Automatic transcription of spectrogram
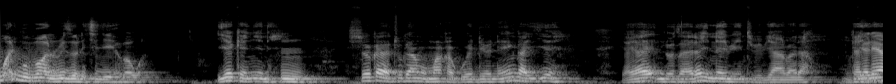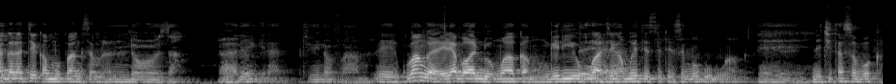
Mwali muva wano reason ki gye yabawa? Ye kenyini kisooka yatugamba omwaka gweddeyo naye nga ye ndowooza yali alina ebintu bye byabala. Yali ayagala teeka mupangisa mulala. Ndowooza ng'alengera tulina ovaamu. Eh, kubanga yali abawadde omwaka mu ngeri yokuba ate nga mweteeseteesemu ogwo omwaka. Eh, nekitasoboka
